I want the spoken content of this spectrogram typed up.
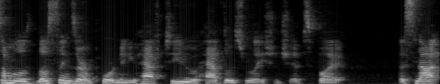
some of those, those things are important and you have to have those relationships, but it's not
